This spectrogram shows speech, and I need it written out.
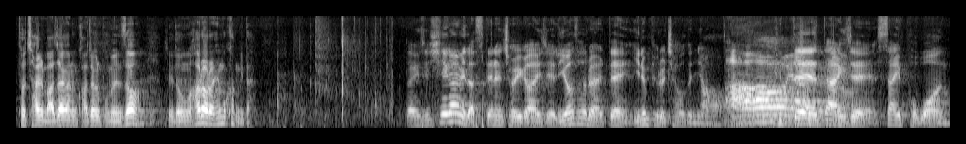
더 잘 맞아가는 과정을 보면서 저희 너무 하루하루 행복합니다. 딱 이제 실감이 났을 때는 저희가 이제 리허설을 할 때 이름표를 차거든요. 아, 그때 딱 이제 사이퍼 원,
